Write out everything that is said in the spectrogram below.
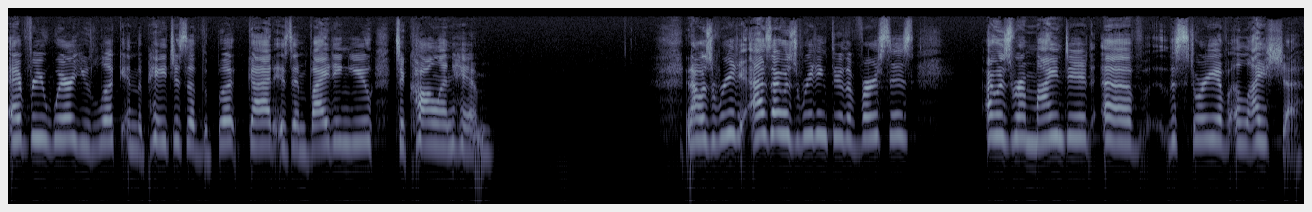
Everywhere you look in the pages of the book, God is inviting you to call on Him. And I was reading, as I was reading through the verses, I was reminded of the story of Elisha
